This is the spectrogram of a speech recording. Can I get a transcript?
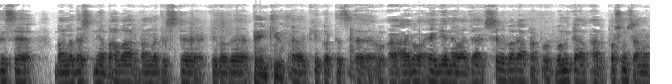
দিচ্ছে বাংলাদেশ নিয়ে ভাবার বাংলাদেশকে কীভাবে থ্যাংক ইউ কি করতে আরও এগিয়ে নেওয়া যায় সে ব্যাপারে আপনার ভূমিকা আর প্রশংসা আমার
